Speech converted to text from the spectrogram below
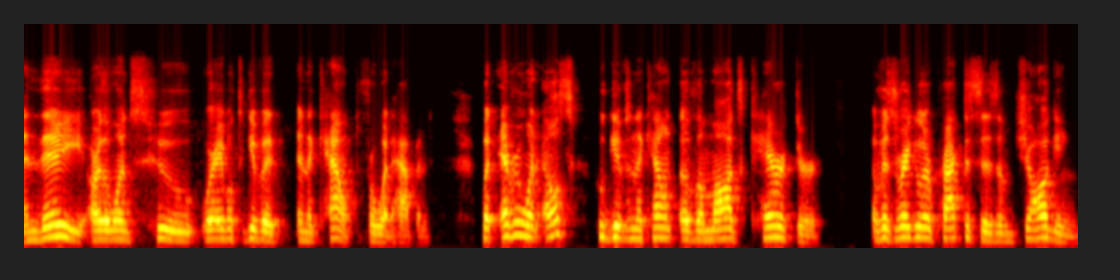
And they are the ones who were able to give a, an account for what happened but everyone else who gives an account of Ahmaud's character, of his regular practices of jogging,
